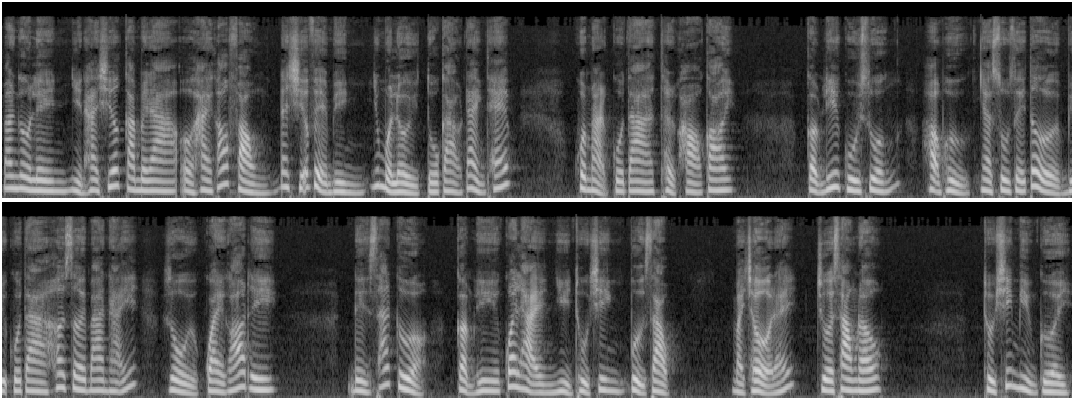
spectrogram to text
Ban ngờ lên nhìn hai chiếc camera Ở hai góc phòng đang chĩa về mình Như một lời tố cáo đành thép. Khuôn mặt cô ta thật khó coi. Cẩm Ly cúi xuống Họp hử, nhà số giấy tờ bị cô ta hơi rơi ban nãy, Rồi quay gót đi. Đến sát cửa, Cẩm Ly quay lại nhìn Thủ Trinh bử dọc. Mày chờ đấy, chưa xong đâu. Thủ Trinh mỉm cười,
